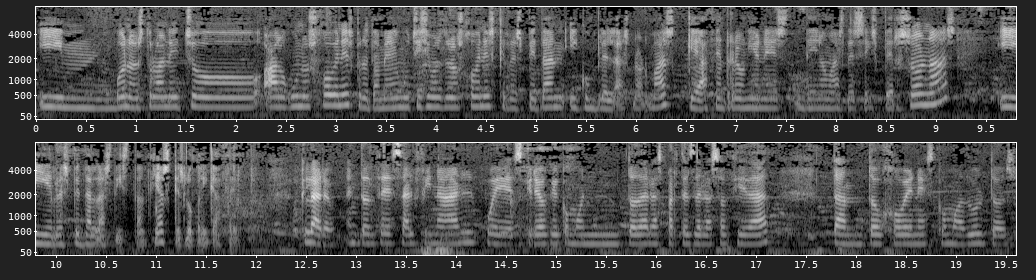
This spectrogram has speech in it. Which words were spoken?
Y mm, bueno, esto lo han hecho algunos jóvenes, pero también hay muchísimos de los jóvenes que respetan y cumplen las normas, que hacen reuniones de no más de seis personas y respetan las distancias, que es lo que hay que hacer. Claro, entonces al final, pues creo que como en todas las partes de la sociedad, tanto jóvenes como adultos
